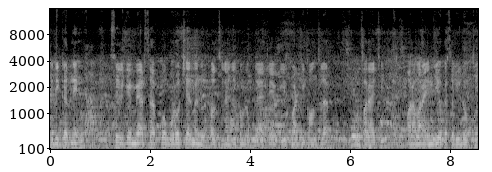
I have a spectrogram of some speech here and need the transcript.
तो दिक्कत नहीं हो इसलिए मेयर साहब को बोरो चेयरमैन उत्पल सिन्हा जी को हम लोग बुलाए थे इस वार्ड की काउंसलर ऊपर आए थे और हमारा एनजीओ के सभी लोग थे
